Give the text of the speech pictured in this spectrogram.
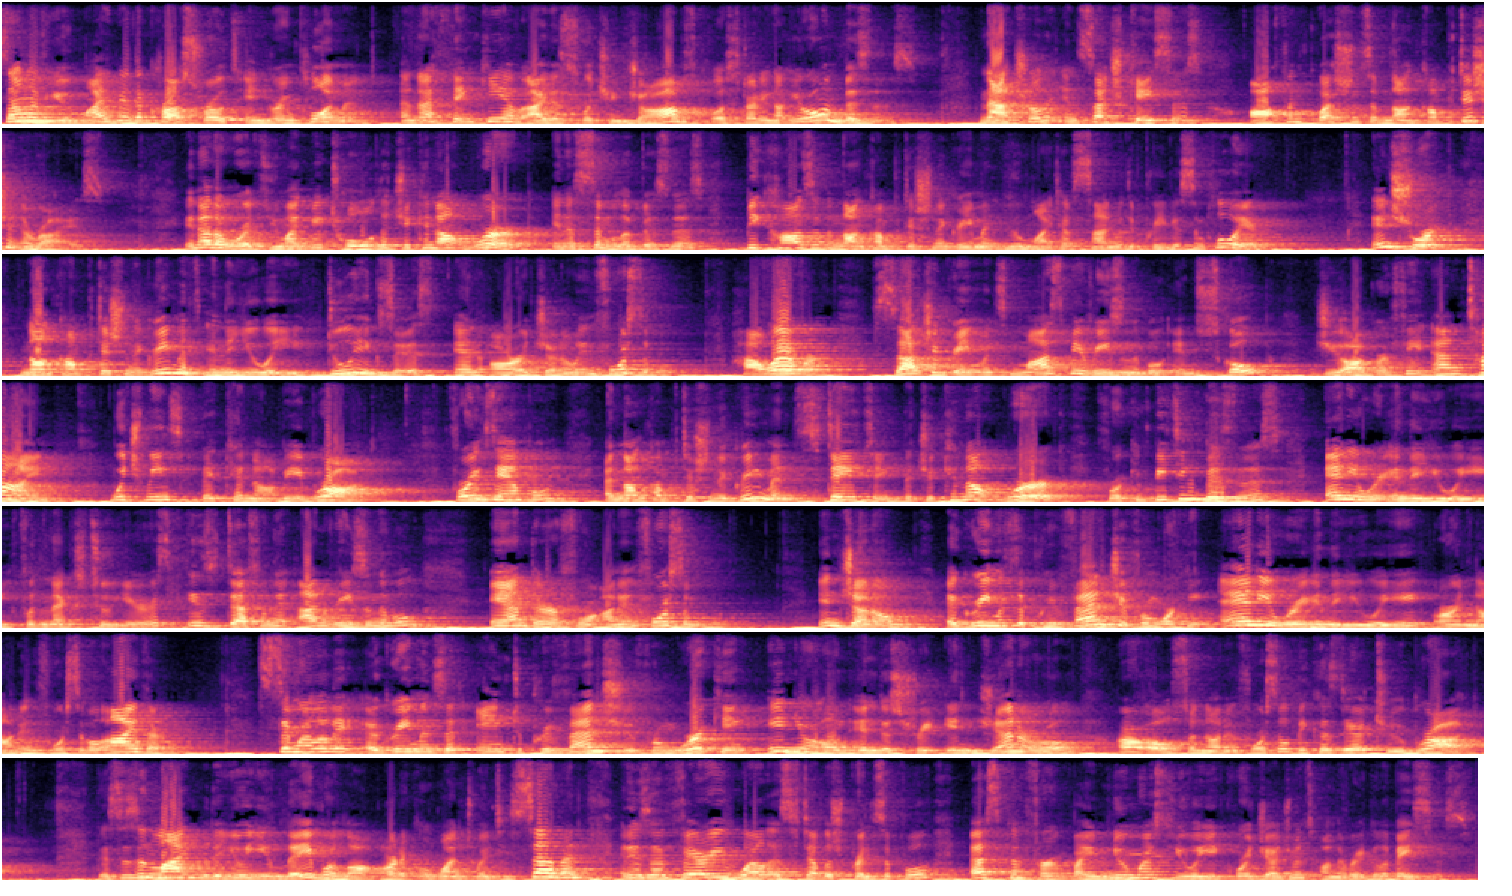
Some of you might be at the crossroads in your employment and are thinking of either switching jobs or starting out your own business. Naturally, in such cases, often questions of non competition arise. In other words, you might be told that you cannot work in a similar business because of the non competition agreement you might have signed with the previous employer. In short, non competition agreements in the UAE do exist and are generally enforceable. However, such agreements must be reasonable in scope, geography, and time, which means they cannot be broad. For example, a non-competition agreement stating that you cannot work for a competing business anywhere in the UAE for the next two years is definitely unreasonable and therefore unenforceable. In general, agreements that prevent you from working anywhere in the UAE are not enforceable either. Similarly, agreements that aim to prevent you from working in your own industry in general are also not enforceable because they are too broad. This is in line with the UAE Labor Law, Article 127, and is a very well established principle as confirmed by numerous UAE court judgments on a regular basis.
